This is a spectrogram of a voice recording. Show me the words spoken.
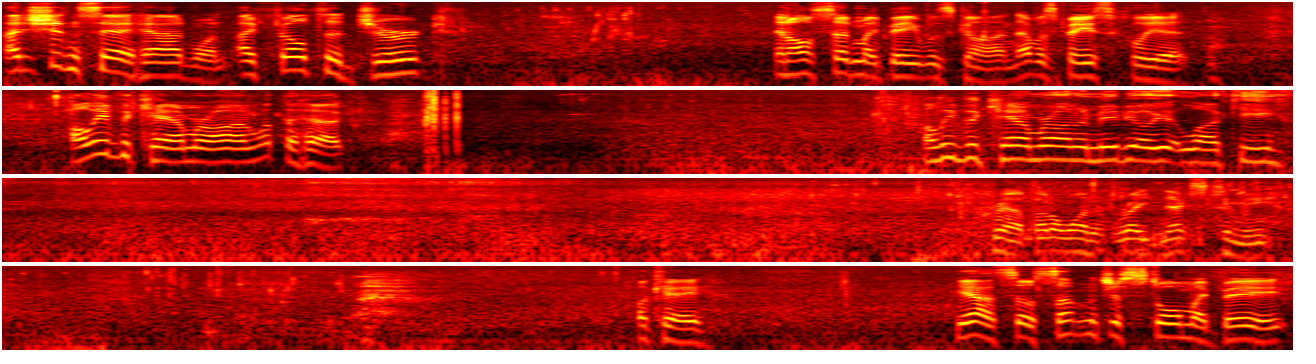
I just shouldn't say I had one. I felt a jerk and all of a sudden my bait was gone. That was basically it. I'll leave the camera on. What the heck? I'll leave the camera on and maybe I'll get lucky. Crap, I don't want it right next to me. Okay. Yeah, so something just stole my bait.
